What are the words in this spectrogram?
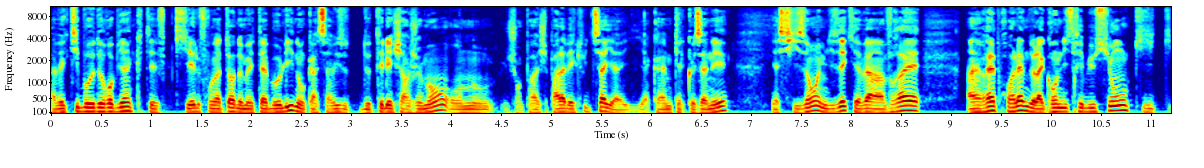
avec Thibaut de Robien qui, est le fondateur de Metaboly, donc un service de, de téléchargement. On, j'en parlais, j'ai parlé avec lui de ça il y, a, il y a quand même quelques années, il y a six ans. Il me disait qu'il y avait un vrai un vrai problème de la grande distribution, qui, qui,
